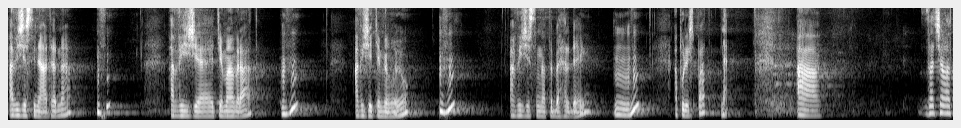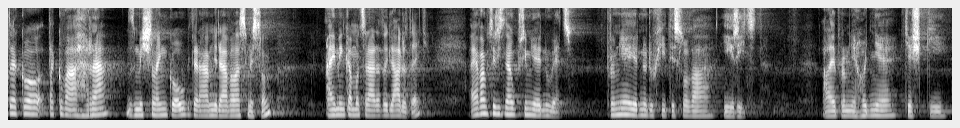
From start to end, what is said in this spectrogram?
A víš, že jsi nádherná? Mhm. A víš, že tě mám rád? Mhm. A víš, že tě miluju? Mhm. A víš, že jsem na tebe hrdý? Mhm. A půjdeš spát? Ne. A začala to jako taková hra s myšlenkou, která mě dávala smysl. A Jiminka moc ráda to dělá doteď. A já vám chci říct na upřímně jednu věc. Pro mě je jednoduchý ty slova jí říct. Ale je pro mě hodně těžký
